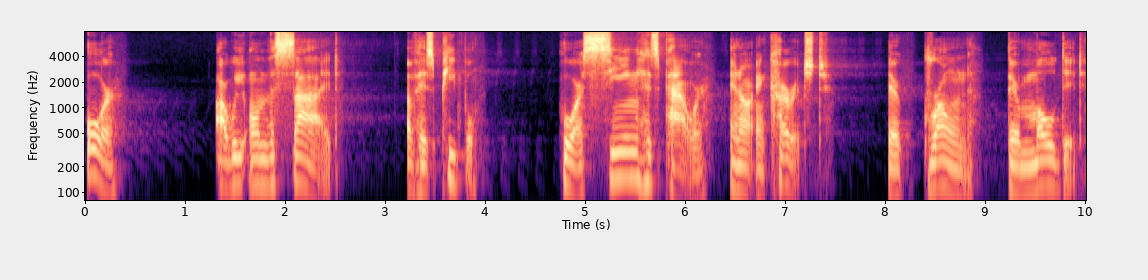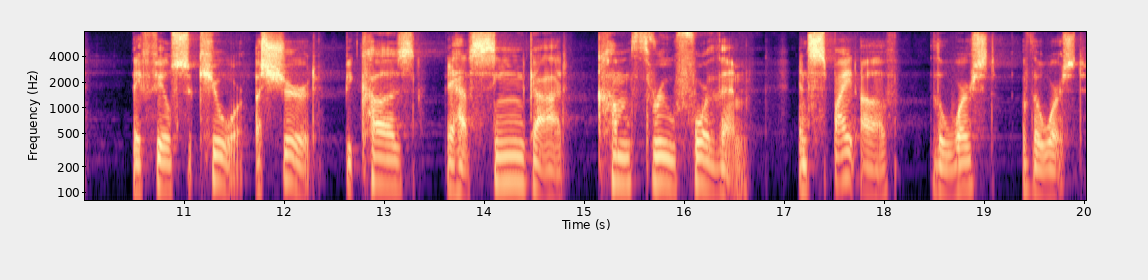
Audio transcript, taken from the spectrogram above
Or are we on the side of His people who are seeing His power and are encouraged? They're grown, they're molded, they feel secure, assured, because they have seen God come through for them in spite of the worst of the worst.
